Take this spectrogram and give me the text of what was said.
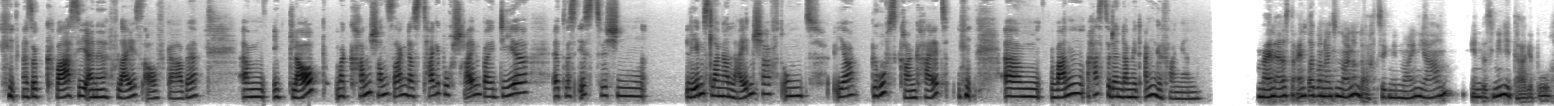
Also quasi eine Fleißaufgabe. Ähm, ich glaube, man kann schon sagen, dass Tagebuchschreiben bei dir etwas ist zwischen lebenslanger Leidenschaft und ja, Berufskrankheit. ähm, wann hast du denn damit angefangen? Mein erster Eintrag war 1989 mit neun Jahren in das Mini-Tagebuch,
